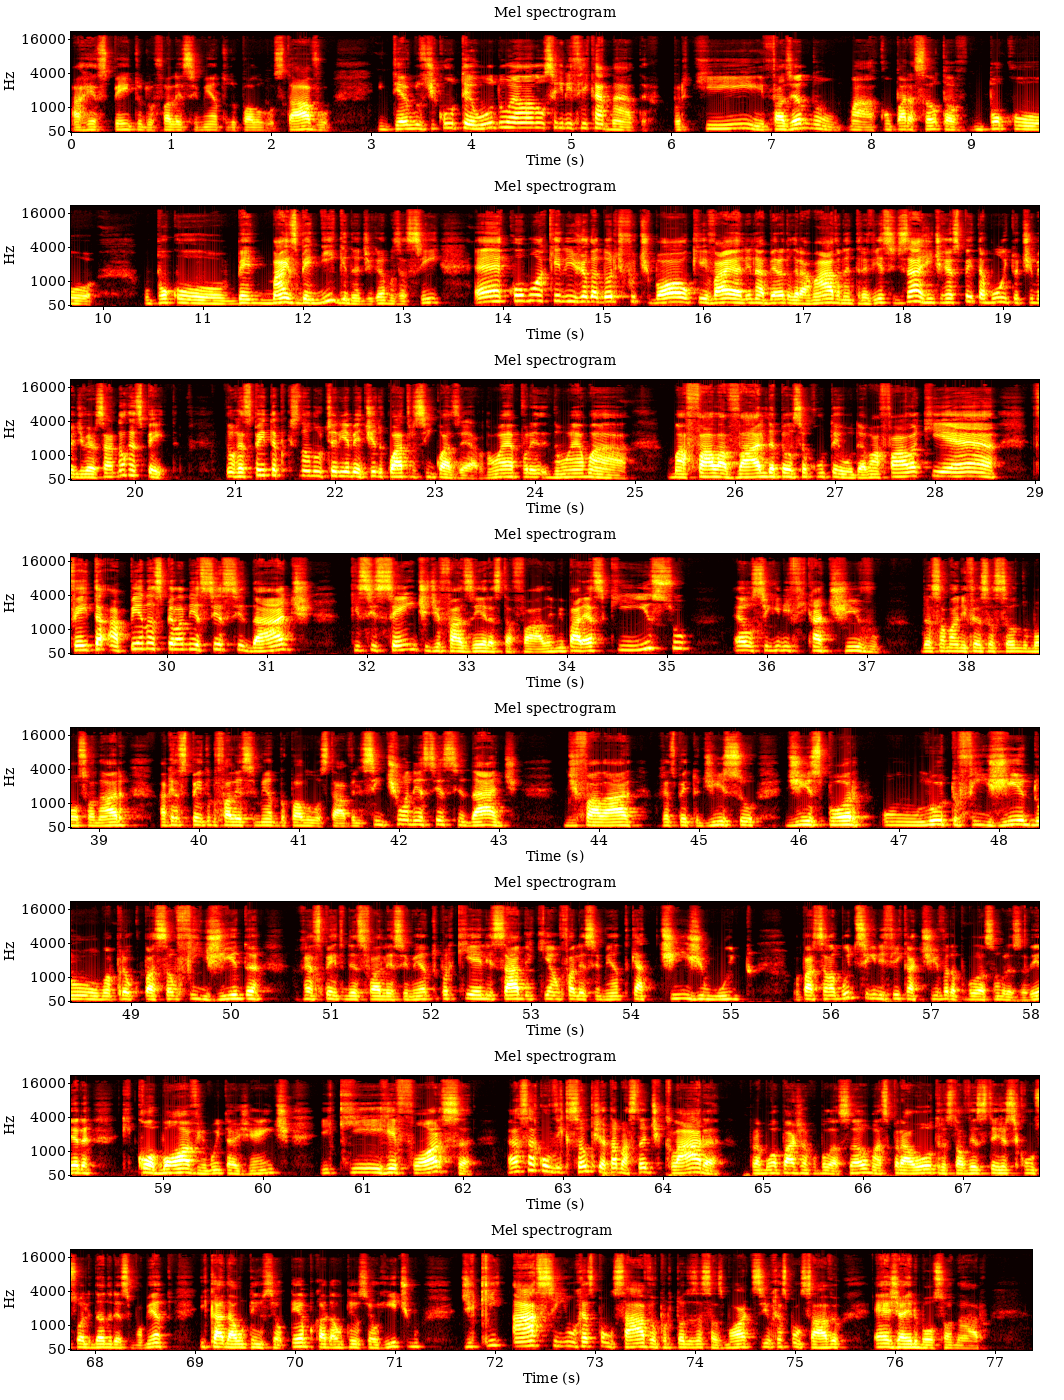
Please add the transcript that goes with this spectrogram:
a respeito do falecimento do Paulo Gustavo, em termos de conteúdo, ela não significa nada porque fazendo uma comparação tá, um pouco um pouco mais benigna, digamos assim, é como aquele jogador de futebol que vai ali na beira do gramado na entrevista e diz: ah, a gente respeita muito o time adversário. Não respeita. Não respeita porque senão não teria metido 4, 5 a 0. Não é, por, não é uma, uma fala válida pelo seu conteúdo, é uma fala que é feita apenas pela necessidade que se sente de fazer esta fala. E me parece que isso é o significativo dessa manifestação do Bolsonaro a respeito do falecimento do Paulo Gustavo. Ele sentiu a necessidade de falar a respeito disso, de expor um luto fingido, uma preocupação fingida a respeito desse falecimento, porque ele sabe que é um falecimento que atinge muito uma parcela muito significativa da população brasileira, que comove muita gente e que reforça essa convicção que já está bastante clara para boa parte da população, mas para outras talvez esteja se consolidando nesse momento, e cada um tem o seu tempo, cada um tem o seu ritmo, de que há sim um responsável por todas essas mortes, e o responsável é Jair Bolsonaro.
